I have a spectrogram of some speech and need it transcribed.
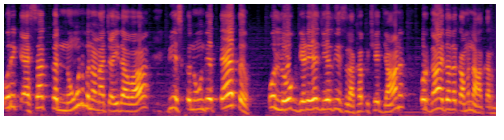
ਔਰ ਇੱਕ ਐਸਾ ਕਾਨੂੰਨ ਬਣਾਉਣਾ ਚਾਹੀਦਾ ਵਾ ਵੀ ਇਸ ਕਾਨੂੰਨ ਦੇ ਤਹਿਤ ਉਹ ਲੋਕ ਜਿਹੜੇ ਆ ਜੇਲ੍ਹ ਦੀਆਂ ਸਲਾਖਾਂ ਪਿੱਛੇ ਜਾਣ ਔਰ ਗਾਂ ਇਦਾਂ ਦਾ ਕੰਮ ਨਾ ਕਰਨ।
